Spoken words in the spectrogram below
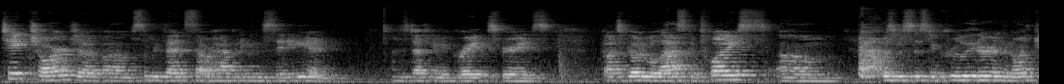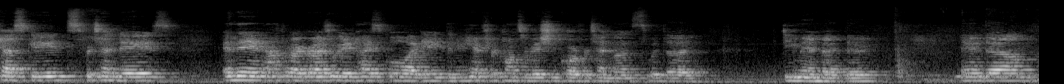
take charge of um, some events that were happening in the city, and it was definitely a great experience. Got to go to Alaska twice, um, was an assistant crew leader in the North Cascades for 10 days, and then after I graduated high school, I did the New Hampshire Conservation Corps for 10 months with a D-man back there. And um,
